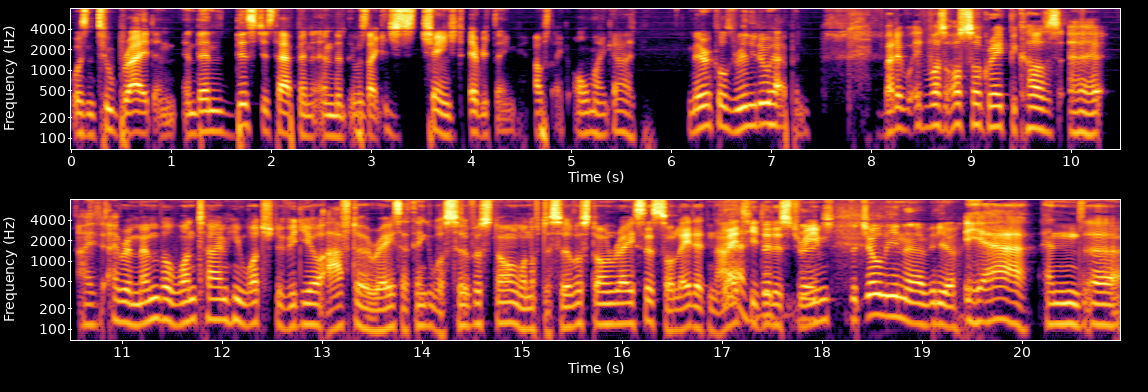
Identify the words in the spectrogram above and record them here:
wasn't too bright and and then this just happened and it was like it just changed everything i was like oh my god miracles really do happen But it, it was also great because uh, I, I remember one time he watched a video after a race. I think it was Silverstone, one of the Silverstone races. So late at night, Yeah, he did the- a stream. the, the jolene uh, video Yeah, and uh,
